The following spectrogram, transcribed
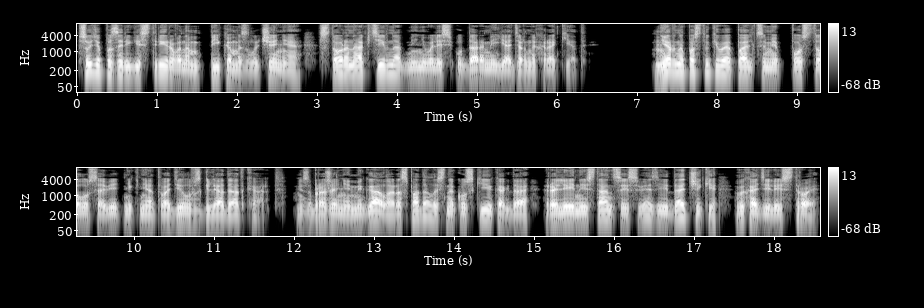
Судя по зарегистрированным пикам излучения, стороны активно обменивались ударами ядерных ракет. Нервно постукивая пальцами по столу, советник не отводил взгляда от карт. Изображение мигало, распадалось на куски, когда релейные станции связи и датчики выходили из строя.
